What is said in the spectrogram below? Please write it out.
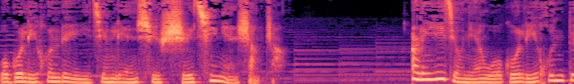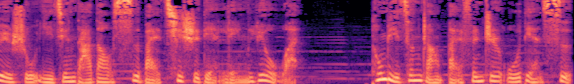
我国离婚率已经连续十七年上涨。二零一九年，我国离婚对数已经达到四百七十点零六万，同比增长百分之五点四，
